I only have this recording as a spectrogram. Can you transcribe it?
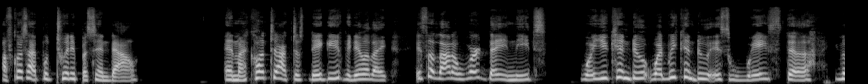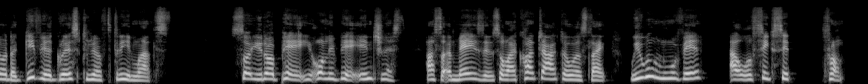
of course I put 20% down and my contractors, they gave me, they were like, it's a lot of work that he needs. What you can do, what we can do is waive the, you know, to give you a grace period of three months. So you don't pay, you only pay interest. That's amazing. So my contractor was like, we will move it. I will fix it from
